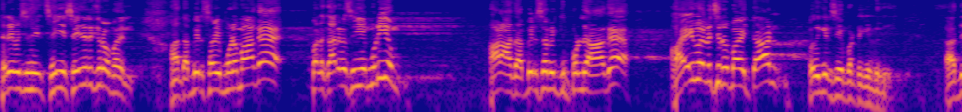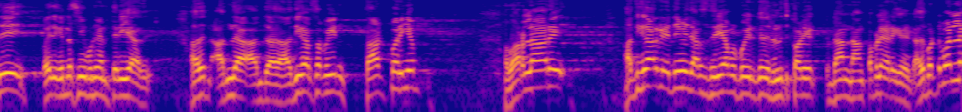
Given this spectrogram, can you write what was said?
நிறைய செய்ய செய்திருக்கிறோம் அதில். அந்த அபீர் சபை மூலமாக பல காரியங்கள் செய்ய முடியும். ஆனால் அந்த அபீர் சபைக்கு இப்பொழுது ஆக ஐம்பது லட்சம் ரூபாய் தான் ஒதுக்கீடு செய்யப்பட்டிருக்கிறது அது என்ன செய்ய முடியும் தெரியாது. அது அந்த அந்த அதிகார சபையின் தாற்பயம் வரலாறு அதிகாரிகள் எதுவுமே இந்த அரசு தெரியாமல் போயிருக்கிறது நினைத்து கவலை நான் நான் கவலை அடைகிறேன். அது மட்டுமல்ல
